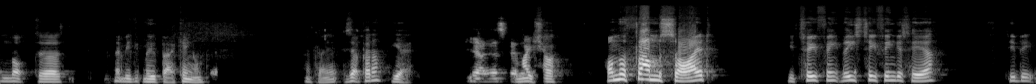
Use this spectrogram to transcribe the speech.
I'm not. Uh, let me move back. Hang on. Okay, is that better? Yeah. Yeah, that's better. Make sure on the thumb side, you two think these two fingers here, two big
